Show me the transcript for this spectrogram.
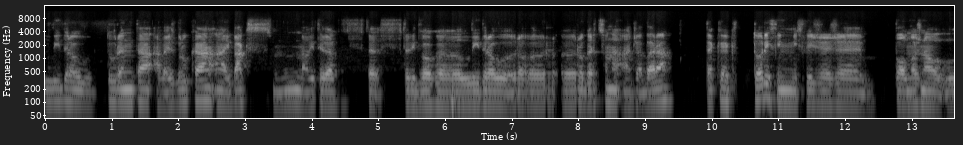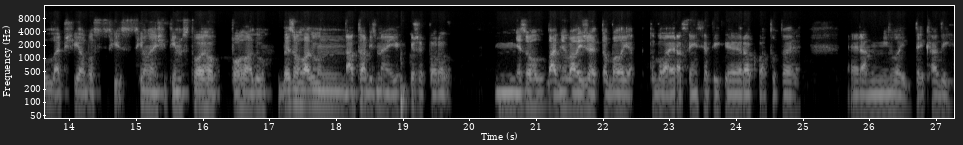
lídrov Durenta a Westbrooka a aj Bucks mali teda vtedy dvoch eh, lídrov Robertsona a Jabara, tak eh, ktorý si myslíš, že, že bol možno lepší alebo silnejší tým z tvojho pohľadu, bez ohľadu na to, aby sme ich akože nezohľadňovali, že to, boli, to bola éra 70 rokov a toto je éra minulej dekády.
